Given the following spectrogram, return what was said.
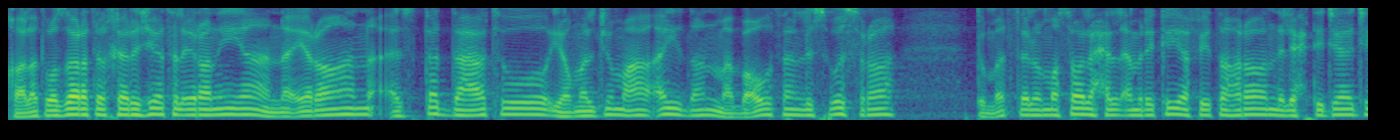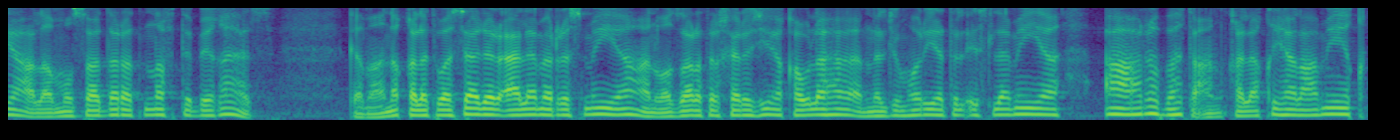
قالت وزارة الخارجية الإيرانية أن إيران استدعت يوم الجمعة أيضا مبعوثا لسويسرا تمثل المصالح الأمريكية في طهران للاحتجاج على مصادرة نفط بغاز. كما نقلت وسائل الإعلام الرسمية عن وزارة الخارجية قولها أن الجمهورية الإسلامية أعربت عن قلقها العميق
